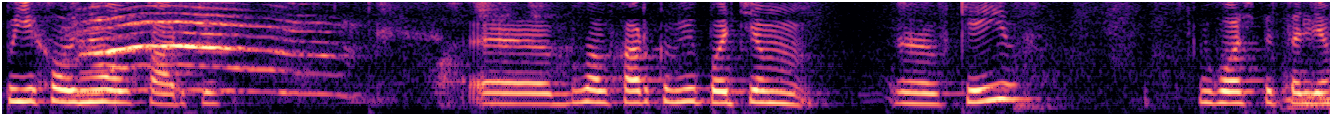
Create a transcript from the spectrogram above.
поїхала до нього в Харків. Е, Була в Харкові, потім в Київ в госпіталі.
